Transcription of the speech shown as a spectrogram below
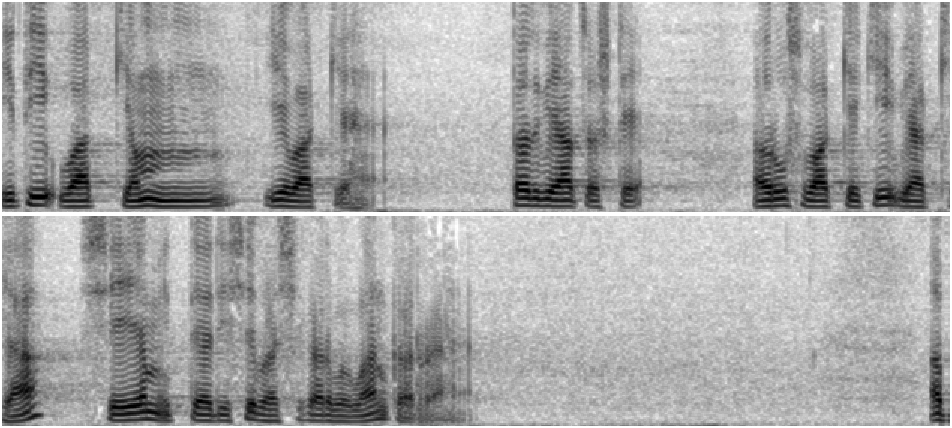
इति वाक्यम, ये वाक्य है। तद व्याचे और उस वाक्य की व्याख्या सेयम इत्यादि से भाष्यकार भगवान कर रहे हैं। अब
